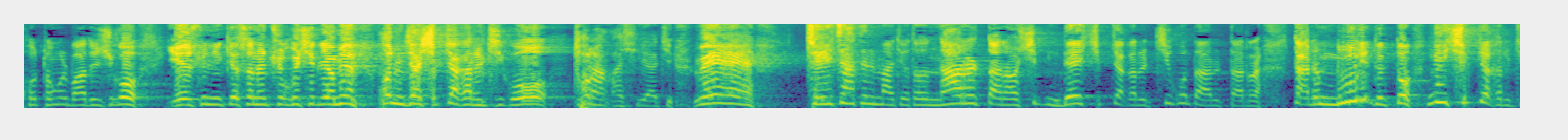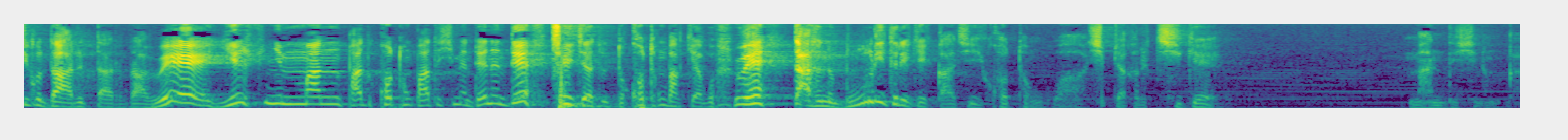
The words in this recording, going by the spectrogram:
고통을 받으시고 예수님께서는 죽으시려면 혼자 십자가를 지고 돌아가셔야지. 왜 제자들마저도 나를 따라 내 십자가를 지고 나를 따르라. 다른 무리들도 네 십자가를 지고 나를 따르라. 왜 예수님만 고통 받으시면 되는데 제자들도 고통받게 하고 왜 따르는 무리들에게까지 고통과 십자가를 지게 만드시는가?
